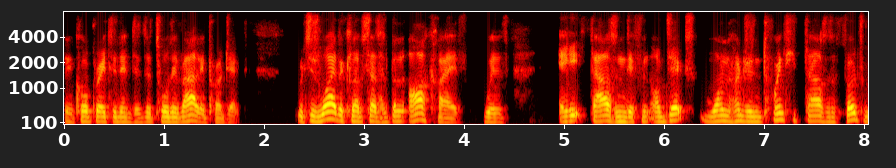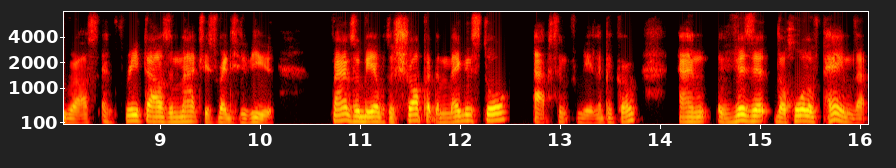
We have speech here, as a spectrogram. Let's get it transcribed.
incorporated into the Tor Valle project, which is why the club set up an archive with 8,000 different objects, 120,000 photographs, and 3,000 matches ready to view. Fans will be able to shop at the megastore absent from the Olimpico, and visit the Hall of Fame that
